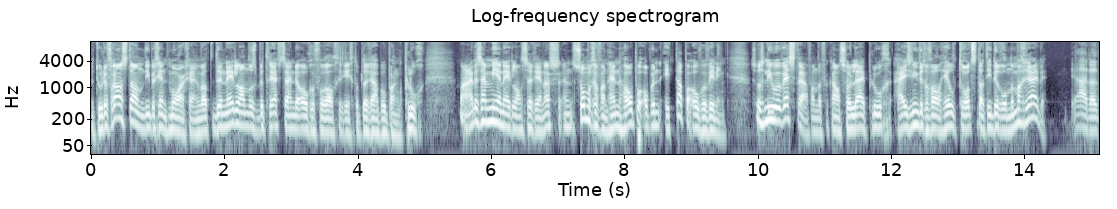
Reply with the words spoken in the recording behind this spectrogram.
De Tour de France dan, die begint morgen. En wat de Nederlanders betreft zijn de ogen vooral gericht op de Rabobank-ploeg. Maar er zijn meer Nederlandse renners en sommige van hen hopen op een etappe-overwinning. Zoals Liewe Westra van de Vakant Soleil-ploeg. Hij is in ieder geval heel trots dat hij de ronde mag rijden. Ja, dat,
